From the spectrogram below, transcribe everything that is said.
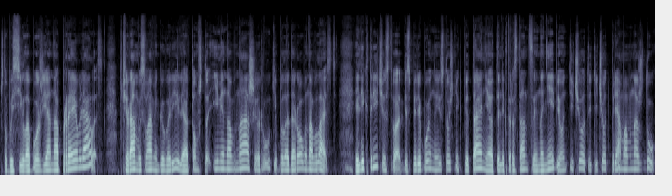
чтобы сила Божья, она проявлялась. Вчера мы с вами говорили о том, что именно в наши руки была дарована власть. Электричество, бесперебойный источник питания от электростанции на небе, он течет и течет прямо в наш дух.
